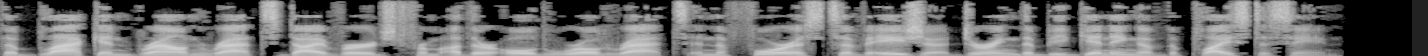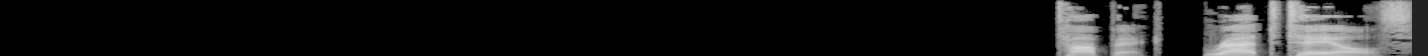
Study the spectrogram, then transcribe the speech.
The black and brown rats diverged from other Old World rats in the forests of Asia during the beginning of the Pleistocene. Topic: Rat tails.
